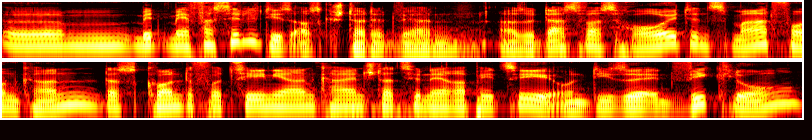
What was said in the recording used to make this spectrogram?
ähm, mit mehr Facilities ausgestattet werden. Also das, was heute ein Smartphone kann, das konnte vor zehn Jahren kein stationärer PC. Und diese Entwicklung,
